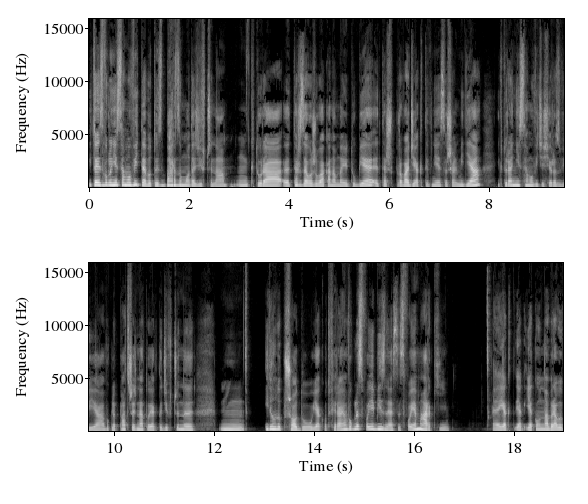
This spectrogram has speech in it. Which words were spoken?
I to jest w ogóle niesamowite, bo to jest bardzo młoda dziewczyna, mm, która e, też założyła kanał na YouTubie, e, też prowadzi aktywnie social media i która niesamowicie się rozwija. W ogóle patrzeć na to, jak te dziewczyny mm, idą do przodu, jak otwierają w ogóle swoje biznesy, swoje marki, e, jak, jak, jaką nabrały,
